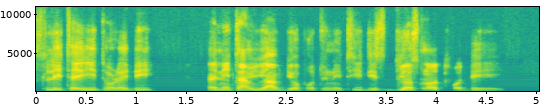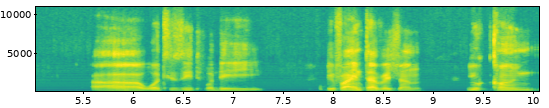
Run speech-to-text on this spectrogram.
slated it already. Anytime you have the opportunity, this is just not for the uh what is it for the divine intervention. You can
